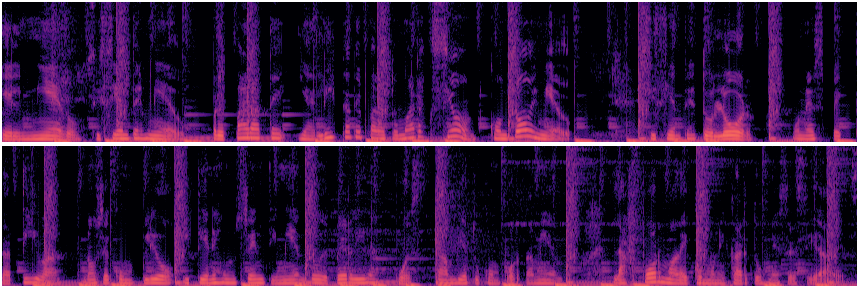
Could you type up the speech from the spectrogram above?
El miedo, si sientes miedo, prepárate y alístate para tomar acción con todo y miedo. Si sientes dolor, una expectativa no se cumplió y tienes un sentimiento de pérdida, pues cambia tu comportamiento, la forma de comunicar tus necesidades.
